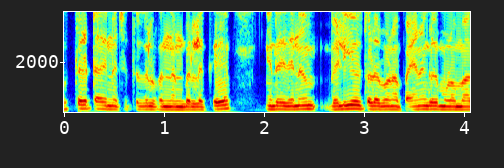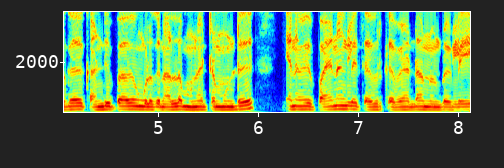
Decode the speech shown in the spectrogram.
உத்திரட்டாதி நட்சத்திரத்தில் பிறந்த நண்பர்களுக்கு இன்றைய தினம் வெளியூர் தொடர்பான பயணங்கள் மூலமாக கண்டிப்பாக உங்களுக்கு நல்ல முன்னேற்றம் உண்டு. எனவே பயணங்களை தவிர்க்க வேண்டாம் நண்பர்களே.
